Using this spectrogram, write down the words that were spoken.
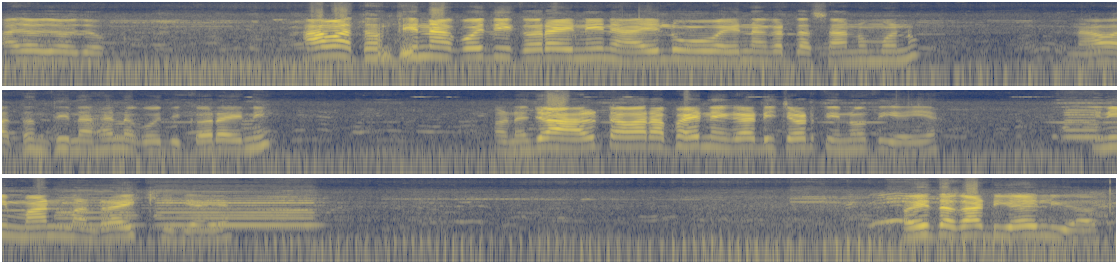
આજો જો. જો જો આવા ધંધીના કોઈ દી કરાય નહીં ને આયલું હોય એના કરતાં સાનું મનું. ને આવા ધંધીના હે ને કોઈ દી કરાય નહીં. અને જો આ હલટાવાળા ભાઈને ગાડી ચડતી નહોતી અહીંયા. એની માન માન રાખી જાય હવે તો ગાડી આવેલી આવે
